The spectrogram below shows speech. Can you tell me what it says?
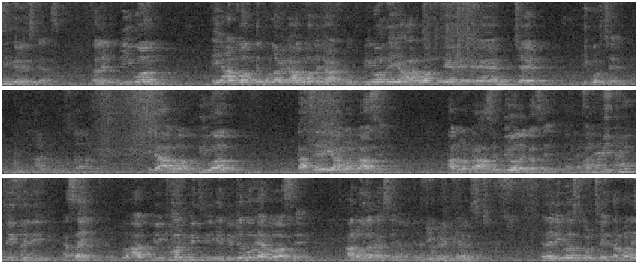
সিঙ্গেল ইনস্ট্যান্স তাহলে P1 এই R1 কে ধরলাম এটা R1 এটা R2 P1 এই R1 কে হচ্ছে কি করছে? আর টু স্যার এটা R1 P1 কাছে এই R1 টা আছে। R1 টা আছে P1 এর কাছে। আর P2 P3 অ্যাসাইন তো আর P2 আর P3 এই দুইটা তো অ্যারো আছে R1 এর কাছে। এটা রিকোয়েস্ট করছে তার মানে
